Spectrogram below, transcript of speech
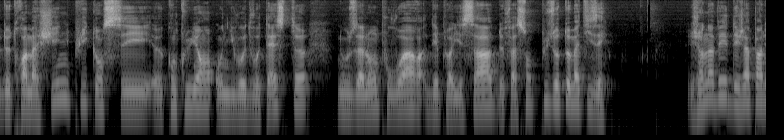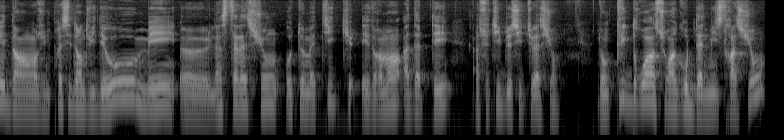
2-3 euh, machines, puis quand c'est euh, concluant au niveau de vos tests, nous allons pouvoir déployer ça de façon plus automatisée. J'en avais déjà parlé dans une précédente vidéo, mais l'installation automatique est vraiment adaptée à ce type de situation. Donc clic droit sur un groupe d'administration,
